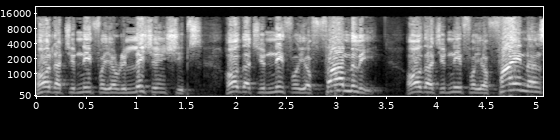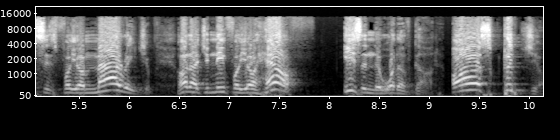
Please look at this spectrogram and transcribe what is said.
all that you need for your relationships, all that you need for your family, all that you need for your finances, for your marriage, all that you need for your health is in the Word of God. All scripture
